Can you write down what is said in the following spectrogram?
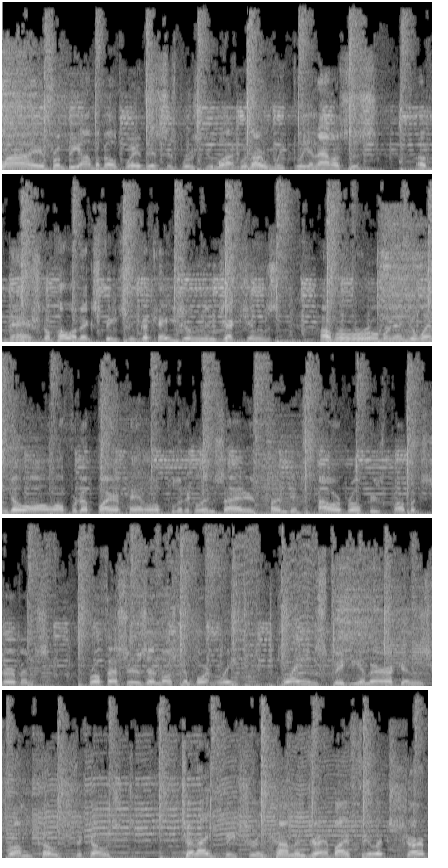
Live from Beyond the Beltway, this is Bruce DuMont with our weekly analysis of national politics featuring occasional injections of rumor and innuendo, all offered up by our panel of political insiders, pundits, power brokers, public servants, professors, and most importantly, plain speaking Americans from coast to coast. Tonight featuring commentary by Felix Sharp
